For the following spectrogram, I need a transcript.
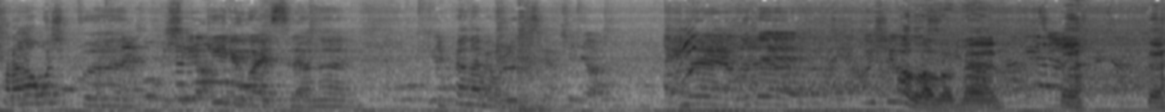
자랑하고 싶은 식기류가 있으면은 비편하면 올려주세요. 오늘 무대 I love it, man. The,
